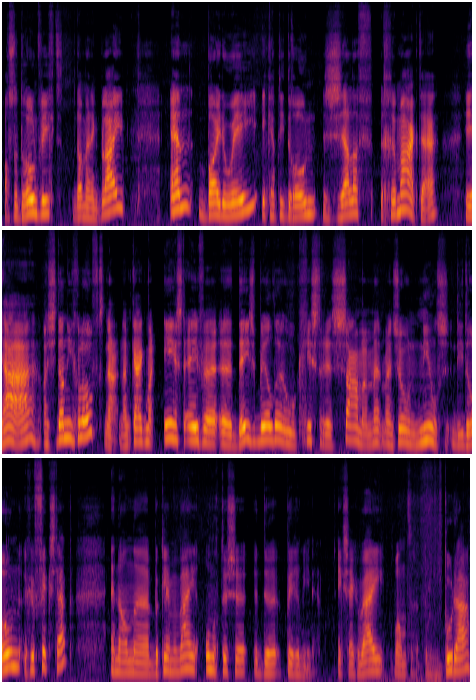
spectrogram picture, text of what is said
als de drone vliegt, dan ben ik blij. En, by the way, ik heb die drone zelf gemaakt, hè. Ja, als je dat niet gelooft, nou, dan kijk maar eerst even uh, deze beelden. Hoe ik gisteren samen met mijn zoon Niels die drone gefixt heb. En dan uh, beklimmen wij ondertussen de piramide. Ik zeg wij, want Boeddha,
